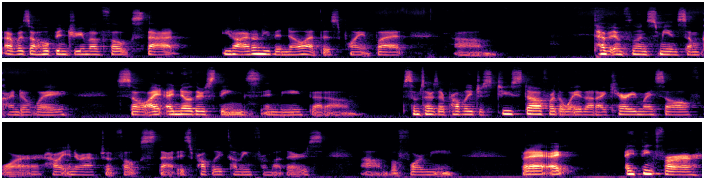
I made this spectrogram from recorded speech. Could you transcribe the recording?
I was a hope and dream of folks that, you know, I don't even know at this point, but um, have influenced me in some kind of way. So I, I know there's things in me that um, sometimes I probably just do stuff or the way that I carry myself or how I interact with folks that is probably coming from others um, before me. But I, I, I think for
